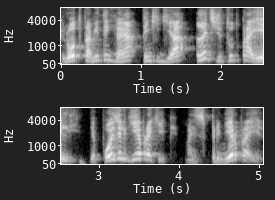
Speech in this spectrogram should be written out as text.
Piloto, para mim, tem que, ganhar, tem que guiar antes de tudo para ele. Depois ele guia para a equipe, mas primeiro para ele.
